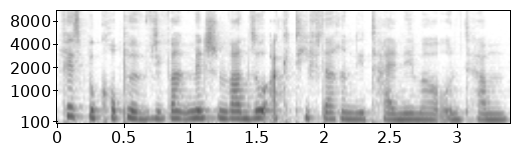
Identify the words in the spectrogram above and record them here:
Facebook-Gruppe, die Menschen waren so aktiv darin, die Teilnehmer, und haben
